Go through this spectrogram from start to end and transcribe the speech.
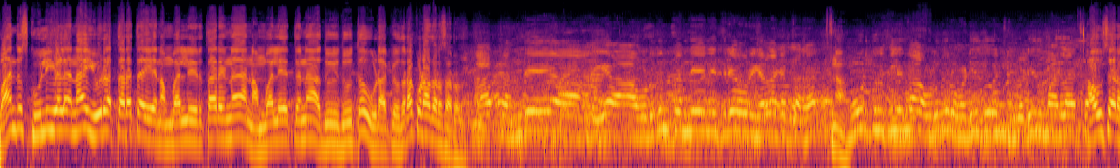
ಬಂದು ಸ್ಕೂಲಿಗೆ ಹೇಳೋಣ ಇವ್ರ ಹತ್ತಾರತ್ತ ಏ ನಮ್ಮಲ್ಲಿ ಇರ್ತಾರೇನ ನಮ್ಮಲ್ಲಿ ಐತನ ಅದು ಇದು ತ ಉಡಾಪಿ ಹೋದ್ರ ಕೊಡತಾರ ಸರ್ ತಂದೆ ಆ- ಹುಡುಗನ ತಂದೆ ಏನಿದ್ರೆ ಅವ್ರು ಹೇಳಕತ್ತಾರ. ಮೂರು ದಿವಸದಿಂದ ಆ ಹುಡುಗರು ಹೊಡಿದು ಹೊಡಿದು ಮಾಡ್ಲಾ ಹೌದು ಸರ್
